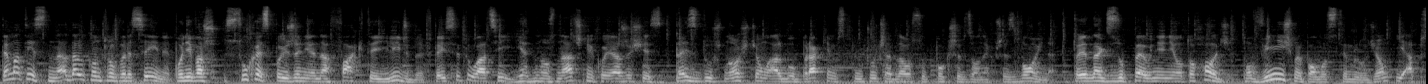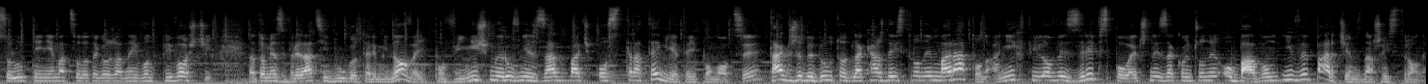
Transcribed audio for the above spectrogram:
Temat jest nadal kontrowersyjny, ponieważ suche spojrzenie na fakty i liczby w tej sytuacji jednoznacznie kojarzy się z bezdusznością albo brakiem współczucia dla osób pokrzywdzonych przez wojnę. To jednak zupełnie nie o to chodzi. Powinniśmy pomóc tym ludziom i absolutnie nie ma co do tego żadnej wątpliwości. Natomiast w relacji długoterminowej powinniśmy również zadbać o strategię tej pomocy, tak żeby był to dla każdej strony maraton, a nie chwilowy zryw społeczny zakończony obawą i wyparciem z naszej strony.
